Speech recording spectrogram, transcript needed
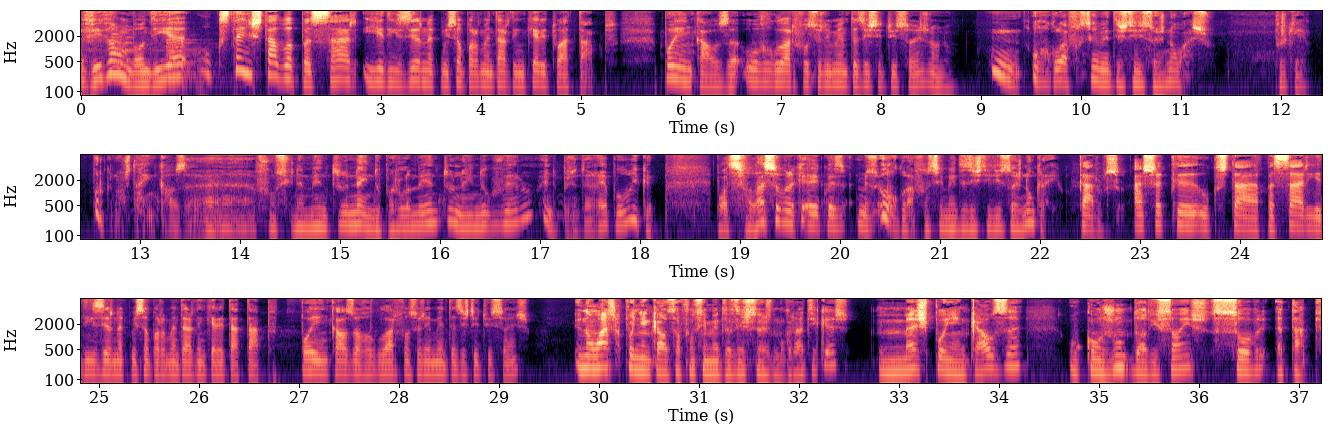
Vivam, bom dia. O que se tem estado a passar e a dizer na Comissão Parlamentar de Inquérito à TAP põe em causa o regular funcionamento das instituições, Nuno? Hum, o regular funcionamento das instituições não acho. Porquê? Porque não está em causa o funcionamento nem do Parlamento, nem do Governo, nem do Presidente da República. Pode-se falar sobre a coisa, mas o regular funcionamento das instituições não creio. Carlos, acha que o que está a passar e a dizer na Comissão Parlamentar de Inquérito à TAP põe em causa o regular funcionamento das instituições? Eu não acho que ponha em causa o funcionamento das instituições democráticas, mas põe em causa o conjunto de audições sobre a TAP.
